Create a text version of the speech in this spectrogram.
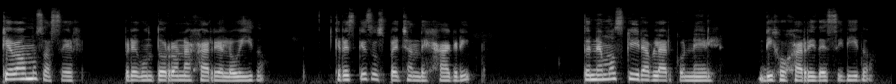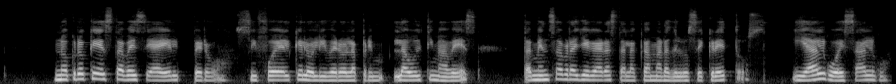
¿Qué vamos a hacer? preguntó Ron a Harry al oído. ¿Crees que sospechan de Hagrid? Tenemos que ir a hablar con él, dijo Harry decidido. No creo que esta vez sea él, pero si fue él que lo liberó la, última vez, también sabrá llegar hasta la Cámara de los Secretos, y algo es algo.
